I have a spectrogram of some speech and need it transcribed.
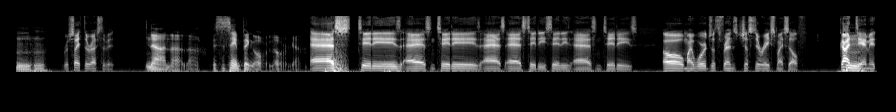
Mm-hmm. Recite the rest of it. No, no, no. It's the same thing over and over again. Ass, titties, ass and titties, ass, ass, titties, titties, ass and titties. Oh, my words with friends just erased myself. God Hmm. damn it.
